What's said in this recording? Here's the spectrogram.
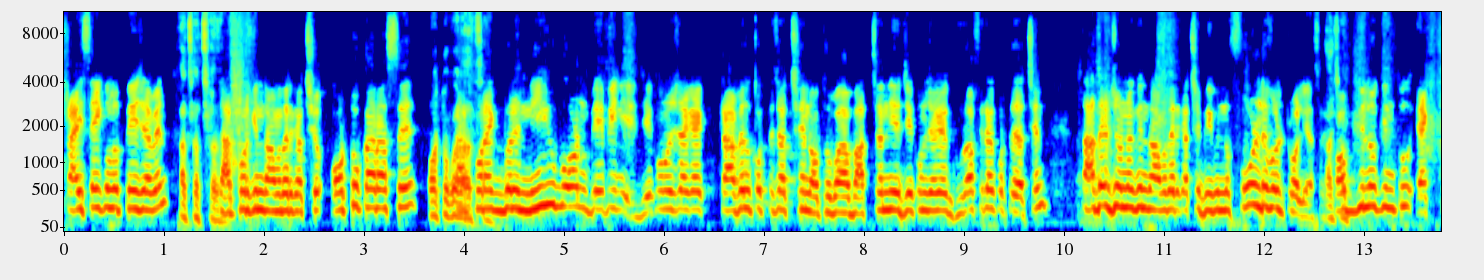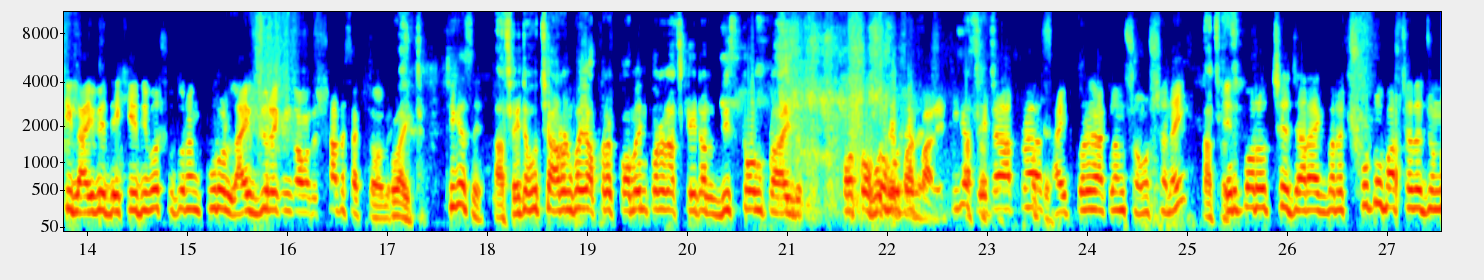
ট্রাইসাইকেলও পেয়ে যাবেন। আচ্ছা আচ্ছা। তারপর কিন্তু আমাদের কাছে অটো কার আছে। অটোকার তারপর আছে। একবারে নিউ বর্ন বেবি নিয়ে যে কোনো জায়গায় ট্রাভেল করতে যাচ্ছেন অথবা বাচ্চা নিয়ে যে কোনো জায়গায় ঘোরাফেরা করতে যাচ্ছেন তাদের জন্য কিন্তু আমাদের কাছে বিভিন্ন ফোল্ডেবল ট্রলি আছে। আচ্ছা। সবগুলো কিন্তু একটি লাইভে দেখিয়ে দিব। সুতরাং পুরো লাইভ জুড়ে কিন্তু আমাদের সাথে থাকতে হবে। রাইট ঠিক আছে? আচ্ছা এটা হচ্ছে আরন ভাই আপনারা কমেন্ট করেন আজকে এটার ডিসকাউন্ট প্রাইস কত হতে পারে। ঠিক আছে? আচ্ছা, এটা আপনারা সাইড করে রাখলাম সমস্যা নাই। আচ্ছা আচ্ছা। এরপর হচ্ছে যারা একবারে ছোট বাচ্চাদের জন্য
